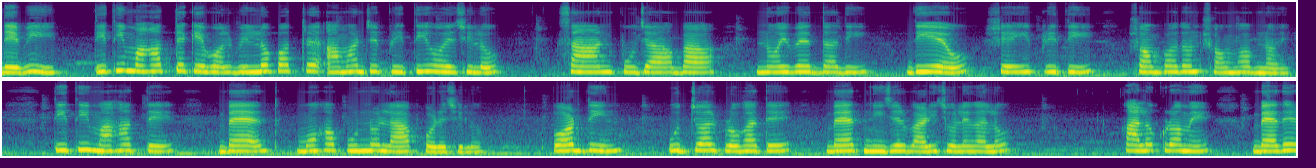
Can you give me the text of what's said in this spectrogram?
দেবী, তিথি মাহাত্মে কেবল বিল্লপত্রে আমার যে প্রীতি হয়েছিল, স্নান, পূজা বা নৈবেদ্যাদি দিয়েও সেই প্রীতি সম্পাদন সম্ভব নয়। তিথি মাহাত্মে ব্যাদ মহাপূর্ণ লাভ করেছিল। পরদিন উজ্জ্বল প্রভাতে ব্যাদ নিজের বাড়ি চলে গেল। কালক্রমে ব্যাধের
